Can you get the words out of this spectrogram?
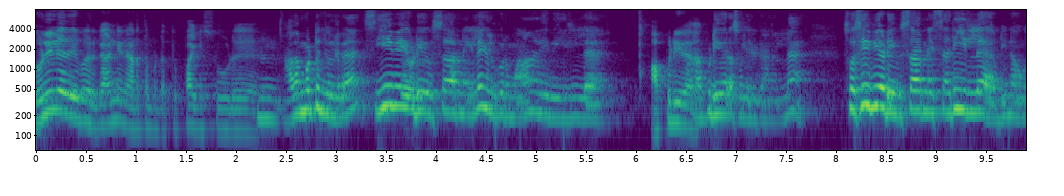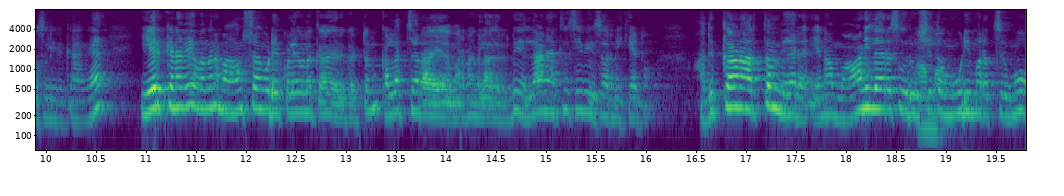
தொழிலதிபருக்காண்டி நடத்தப்பட்ட துப்பாக்கி சூடு. அதை மட்டும் சொல்கிறேன் சிபிஐடைய விசாரணையில் எங்களுக்கு ஒரு மனநிறைவு இல்லை. அப்படி வேற. அப்படி வேற சொல்லியிருக்காங்கல்ல. ஸோ சிபிஐடைய விசாரணை சரியில்லை அப்படின்னு அவங்க சொல்லியிருக்காங்க. ஏற்கனவே வந்து நம்ம ஆம்ஸ்டாங்குடைய கொலை வழக்காக இருக்கட்டும் கள்ளச்சாராய மரணங்களாக இருக்கட்டும் எல்லா நேரத்திலும் சிபிஐ விசாரணை கேட்டோம். அதுக்கான அர்த்தம் வேற. ஏன்னா மாநில அரசு ஒரு விஷயத்தை மூடி மறைச்சிருமோ?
